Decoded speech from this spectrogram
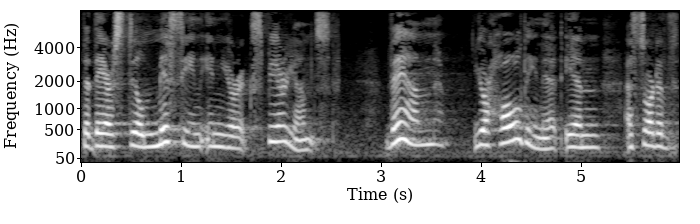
that they are still missing in your experience, then you're holding it in a sort of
